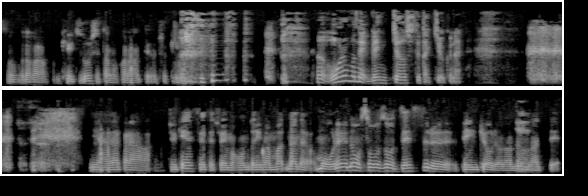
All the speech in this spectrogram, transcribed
そう、だから、ケイチどうしてたのかなっていうのをちょっと気になる。うん。俺もね、勉強してた記憶ない。いや、だから、受験生たちは今本当に頑張っなんだろう、もう俺の想像を絶する勉強量なんだろうなって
